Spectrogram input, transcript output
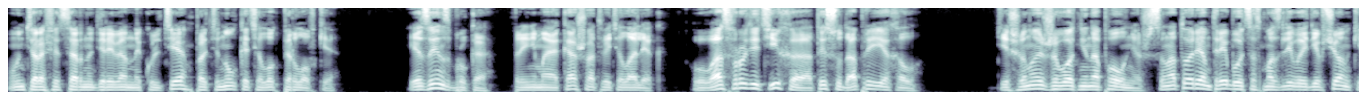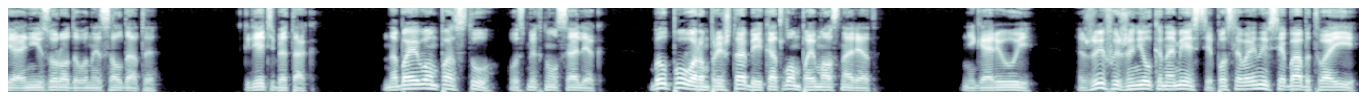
Унтер-офицер на деревянной культе протянул котелок перловки. «Из Инсбрука», — принимая кашу, ответил Олег. «У вас вроде тихо, а ты сюда приехал». «Тишиной живот не наполнишь. Санаториям требуются смазливые девчонки, а не изуродованные солдаты». «Где тебя так?» «На боевом посту», — усмехнулся Олег. Был поваром при штабе и котлом поймал снаряд. «Не горюй. Жив и женилка на месте. После войны все бабы твои»,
